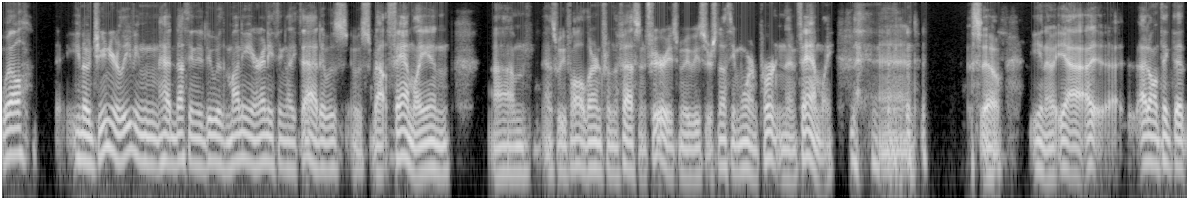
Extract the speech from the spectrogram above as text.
well, you know, Junior leaving had nothing to do with money or anything like that. It was it was about family and um, as we've all learned from the Fast and Furious movies, there's nothing more important than family. And so, you know, yeah, I I don't think that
